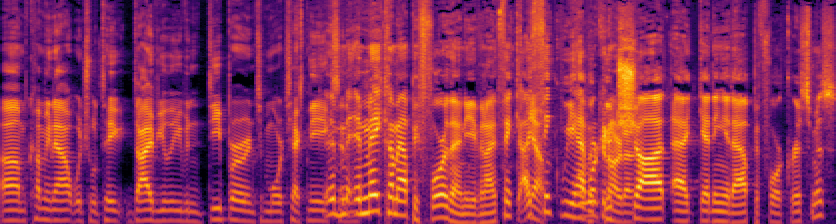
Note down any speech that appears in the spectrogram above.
um, coming out, which will take dive you even deeper into more techniques. It, and- it may come out before then, even. I think I Yeah, think we have a good hard on it. shot at getting it out before Christmas.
